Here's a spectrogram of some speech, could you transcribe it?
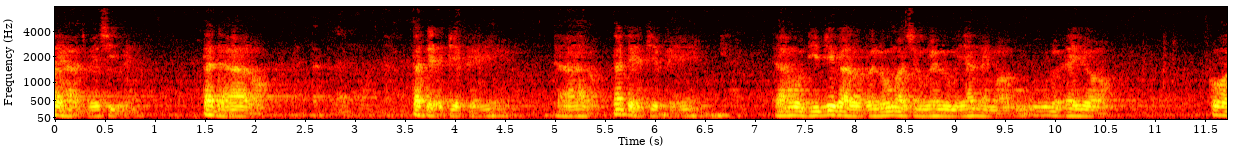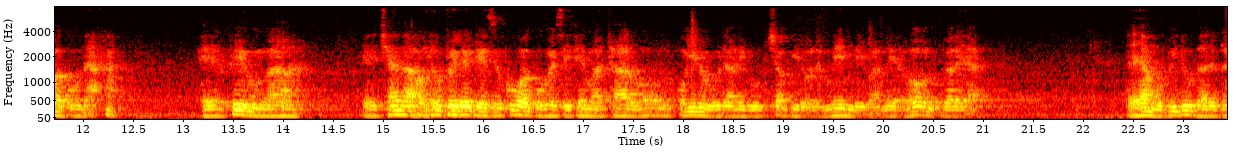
တဲ့ဟာပဲရှိတယ်တတ်တာကတော့တတ်တဲ့အပြစ်ပဲဒါကတော့တတ်တဲ့အပြစ်ပဲဒါမှမဟုတ်ဒီပြစ်ကတော့ဘယ်လိုမှရှုံလဲလို့မရနိုင်ပါဘူးလို့အဲရောကိုယ့်ဟာကိုယ်သာအဲဖေကငါအဲချမ်းသာအောင်လုပ်ပေးလိုက်တယ်ဆိုကိုယ့်ဟာကိုယ်ပဲစိတ်ထဲမှာထားတော့ဘုန်းကြီးတို့ကဒါလေးကိုချက်ပြီးတော့လည်းမေးနေပါနဲ့တော့လို့ပြောလိုက်ရတရားမှုပိတုတာက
